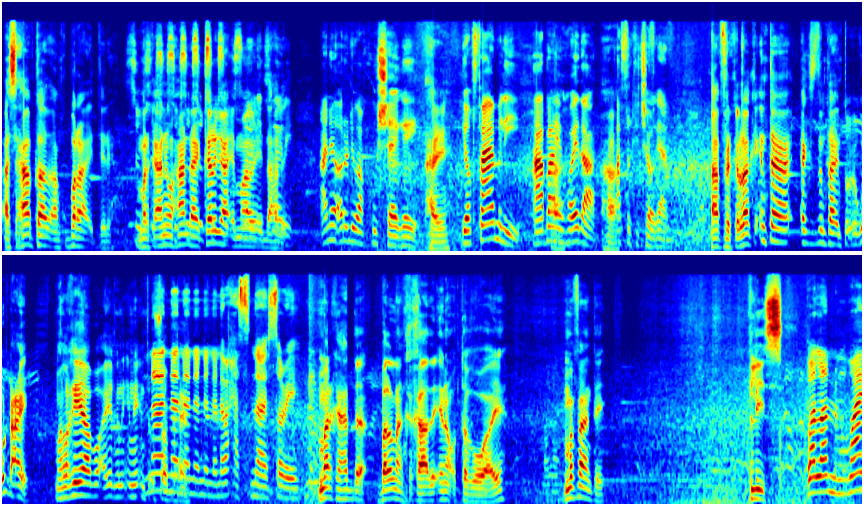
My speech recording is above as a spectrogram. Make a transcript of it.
asxaabtaada aan ku baraa i tiri marka ani waxaan dhahay kaligaa imaaday i dhahday. Aniga already waa kuu sheegay. Your family, aabbaha iyo hooyada. Afrika joogaan. africa laakiin intaa accidentaa inta igu dhacay ma laga yaabo ayagana inay inta u soo baxeen marka hadda ballanaan ka qaaday inaan u tago waaye ma fahantay please Ballan, why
